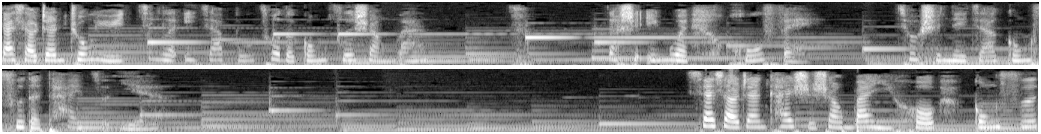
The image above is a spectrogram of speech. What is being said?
夏小站终于进了一家不错的公司上班，那是因为胡斐就是那家公司的太子爷。夏小站开始上班以后，公司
